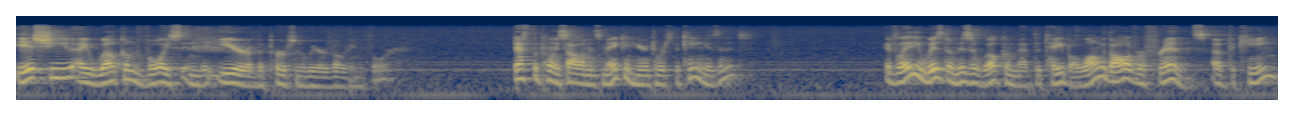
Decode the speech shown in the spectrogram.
Is she a welcomed voice in the ear of the person we are voting for? That's the point Solomon's making here towards the king, isn't it? If Lady Wisdom isn't welcome at the table, along with all of her friends of the king,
